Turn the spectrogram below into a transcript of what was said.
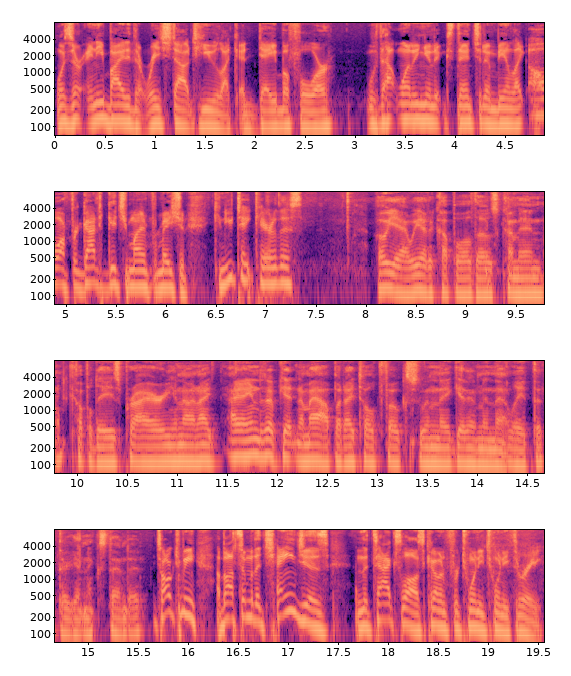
Was there anybody that reached out to you like a day before without wanting an extension and being like, "Oh, I forgot to get you my information. Can you take care of this?" Oh yeah, we had a couple of those come in a couple days prior, you know, and I, I ended up getting them out, but I told folks when they get them in that late that they're getting extended. Talk to me about some of the changes in the tax laws coming for 2023.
